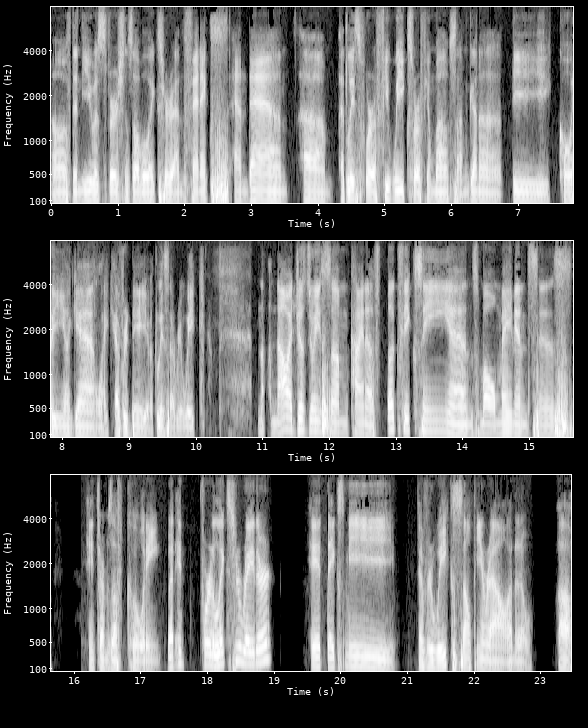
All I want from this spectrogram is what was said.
of the newest versions of Elixir and Phoenix. And then, um, at least for a few weeks or a few months, I'm gonna be coding again, like every day, or at least every week. Now I'm just doing some kind of bug fixing and small maintenances in terms of coding. But it, for Elixir Radar, it takes me every week something around I don't know uh,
